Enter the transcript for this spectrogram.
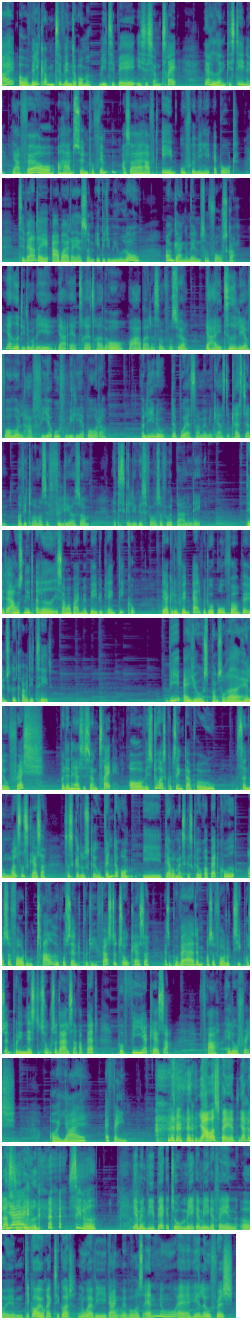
Hej og velkommen til Venterummet. Vi er tilbage i sæson 3. Jeg hedder Anne Stine, jeg er 40 år og har en søn på 15, og så har jeg haft en ufrivillig abort. Til hverdag arbejder jeg som epidemiolog og en gang imellem som forsker. Jeg hedder Ditte Marie, jeg er 33 år og arbejder som frisør. Jeg har i tidligere forhold haft fire ufrivillige aborter, og lige nu der bor jeg sammen med min kæreste Christian, og vi drømmer selvfølgelig også om, at det skal lykkes for os at få et barn en dag. Dette afsnit er lavet i samarbejde med babyplan.dk. Der kan du finde alt, hvad du har brug for ved ønsket graviditet. Vi er jo sponsoreret af Hello Fresh på den her sæson 3, og hvis du også kunne tænke dig at prøve sådan nogle måltidskasser, så skal du skrive venterum i der, hvor man skal skrive rabatkode, og så får du 30% på de første to kasser, altså på hver af dem, og så får du 10% på de næste to. Så der er altså rabat på fire kasser fra HelloFresh. Og jeg er fan. jeg er også fan. Jeg vil også Yay! sige noget. Sig noget. Jamen, vi er begge to mega, mega fan, og øhm, det går jo rigtig godt. Nu er vi i gang med vores anden uge af Hello Fresh.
